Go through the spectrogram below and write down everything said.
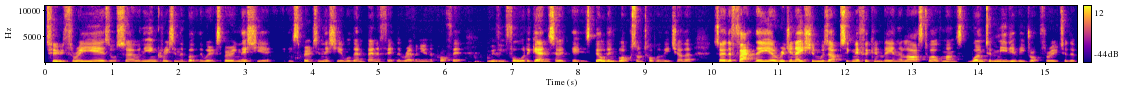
two, three years or so. And the increase in the book that we're experiencing this year, experiencing this year will then benefit the revenue and the profit moving forward again. So it, it's building blocks on top of each other. So the fact the origination was up significantly in the last 12 months won't immediately drop through to the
